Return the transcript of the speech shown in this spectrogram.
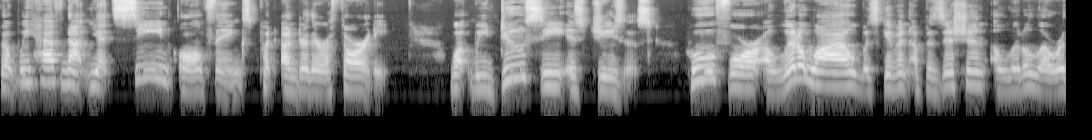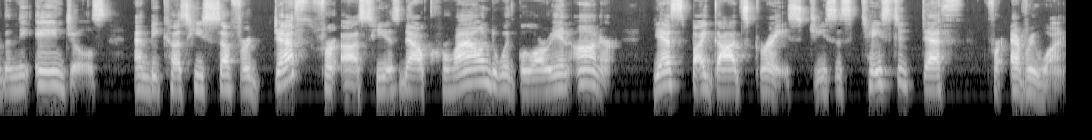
But we have not yet seen all things put under their authority. What we do see is Jesus, who for a little while was given a position a little lower than the angels. And because he suffered death for us, he is now crowned with glory and honor. Yes, by God's grace, Jesus tasted death for everyone.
